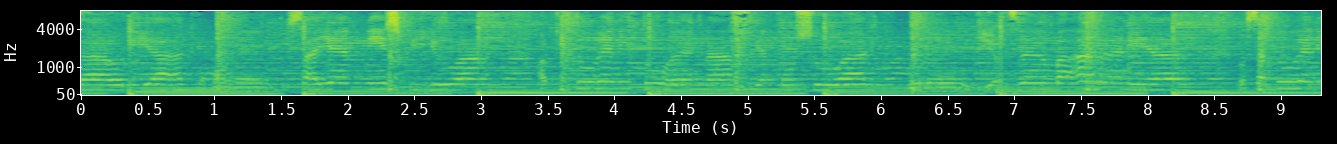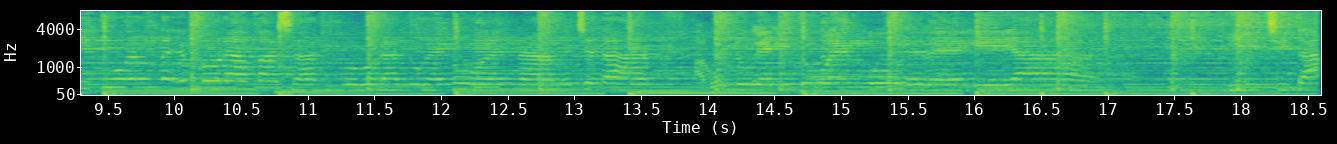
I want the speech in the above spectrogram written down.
zauriak Honen izaien ispiluan Aurkitu genituen azken musuak Gure bihurtzen barrenian Gozatu genituen denbora pasak Gogoratu genuen ametxetan Agundu genituen gure begiak. Itxita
